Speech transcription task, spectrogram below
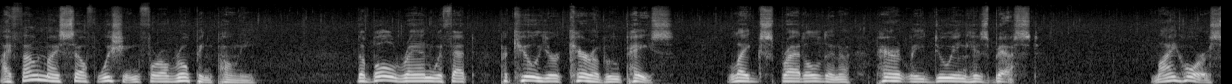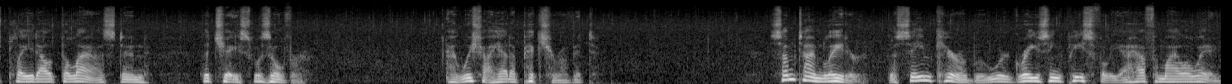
I found myself wishing for a roping pony. The bull ran with that peculiar caribou pace, legs spraddled and apparently doing his best. My horse played out the last, and the chase was over. I wish I had a picture of it. Sometime later, the same caribou were grazing peacefully a half a mile away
